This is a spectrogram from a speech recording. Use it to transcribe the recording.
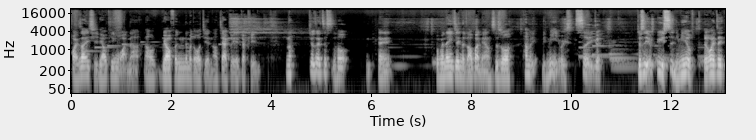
晚上一起聊天玩啊，然后不要分那么多间，然后价格也比较便宜。那就在这时候，哎、我们那一间的老板娘是说，他们里面有设一个，就是有浴室，里面又额外再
